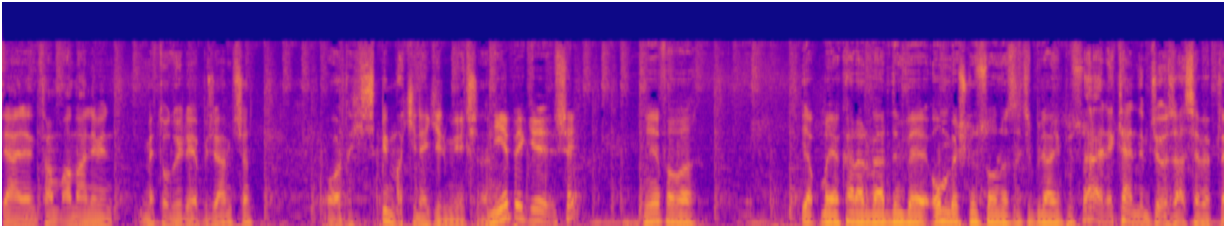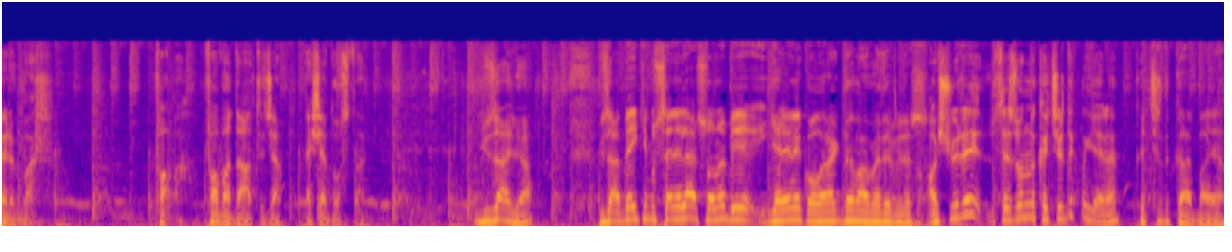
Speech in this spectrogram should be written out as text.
Yani tam anneannemin metoduyla yapacağım için orada hiçbir makine girmiyor içine. Niye peki şey? Niye fava yapmaya karar verdin ve 15 gün sonra seçip plan yapıyorsun? Öyle kendimce özel sebeplerim var. Fava, fava dağıtacağım eşe dosta. Güzel ya. Güzel. Belki bu seneler sonra bir gelenek olarak devam edebilir. Aşure sezonunu kaçırdık mı gene? Kaçırdık galiba ya.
